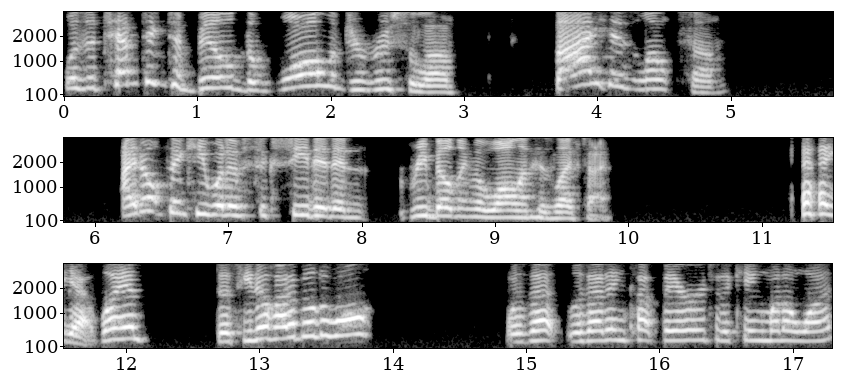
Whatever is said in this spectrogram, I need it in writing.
was attempting to build the wall of Jerusalem by his lonesome, I don't think he would have succeeded in rebuilding the wall in his lifetime. yeah. Well, and does he know how to build a wall? Was that was that in cupbearer to the King 101?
